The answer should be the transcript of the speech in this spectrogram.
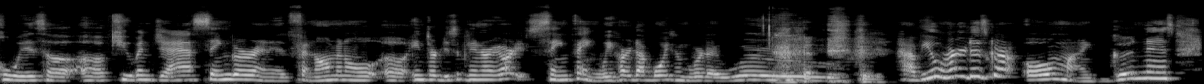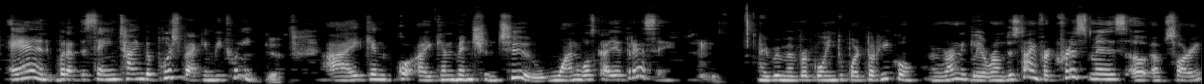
who is a, a Cuban jazz singer and a phenomenal uh, interdisciplinary artist. Same thing. We heard that voice and we were like, "Whoa." Have you heard this girl? Oh my goodness. And but at the same time the pushback in between. Yeah. I can I can mention two. One was Calle 13. Mhm. I remember going to Puerto Rico, ironically around this time for Christmas. Oh, I'm sorry.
